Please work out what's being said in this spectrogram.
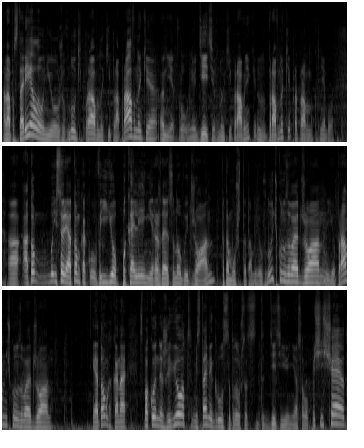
Она постарела, у нее уже внуки, правнуки и праправнуки. А, нет, вру, у нее дети, внуки и правнуки. Правнуки, праправнуков не было. А, о том, история о том, как в ее поколении рождаются новые Джоан, потому что там ее внучку называют Джоан, ее правнучку называют Джоан. И о том, как она спокойно живет, местами грустно, потому что дети ее не особо посещают.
